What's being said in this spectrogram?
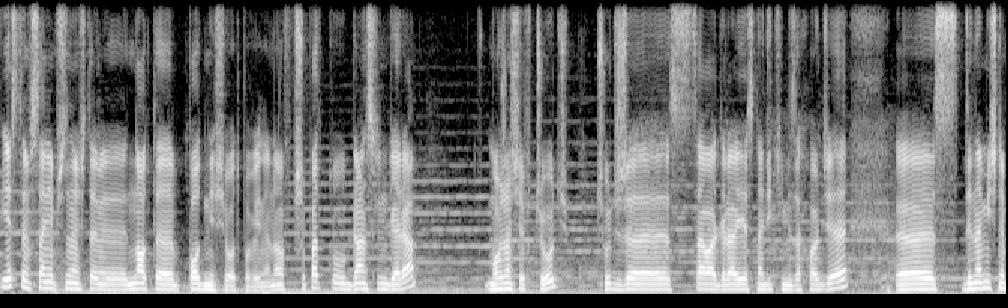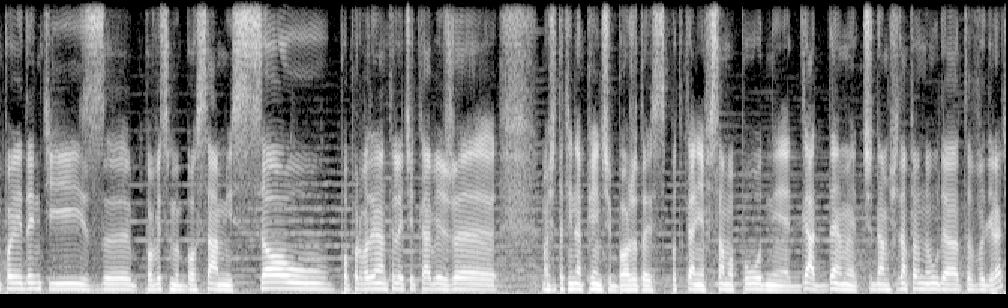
jestem w stanie przyznać tę notę, podnieść ją odpowiednio. No w przypadku Gunslingera można się wczuć, Czuć, że cała gra jest na dzikim zachodzie. E, dynamiczne pojedynki z powiedzmy bossami są poprowadzone na tyle ciekawie, że ma się takie napięcie, boże to jest spotkanie w samo południe, goddammit, czy nam się na pewno uda to wygrać,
